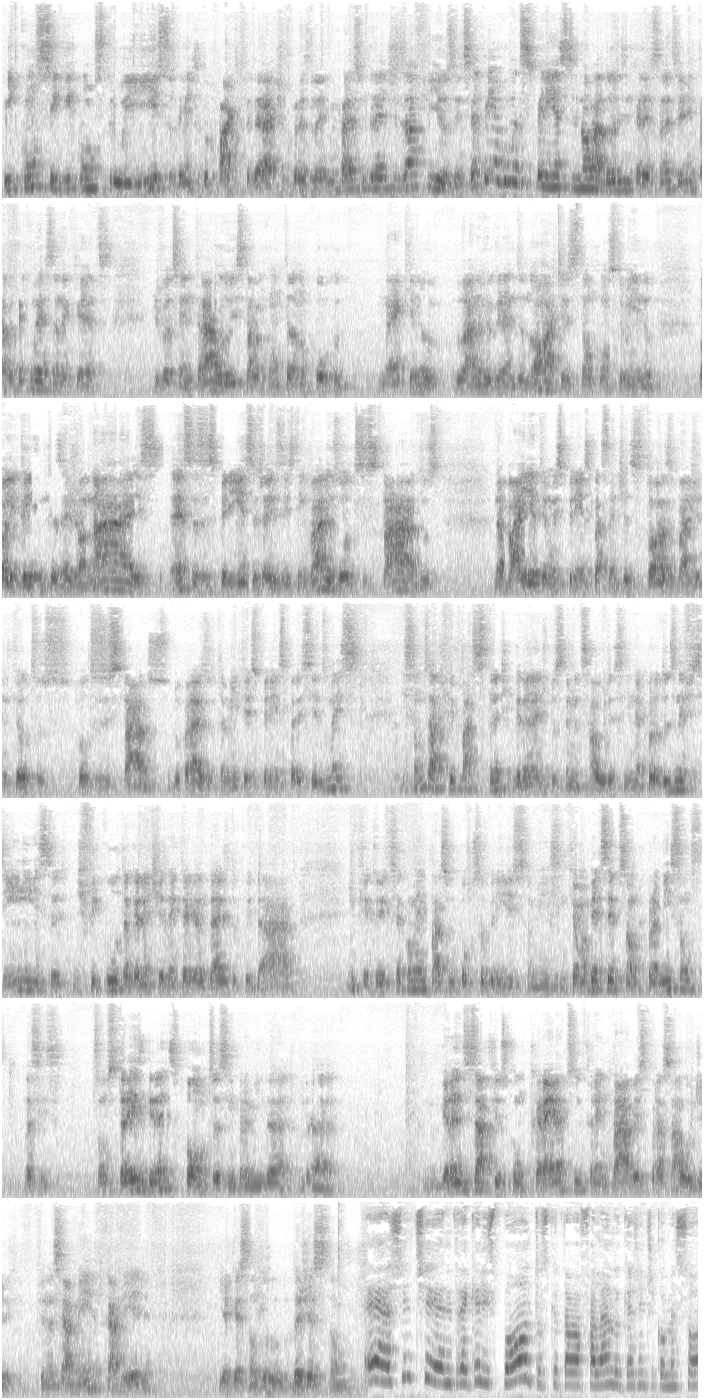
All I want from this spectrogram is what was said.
e conseguir construir isso dentro do Pacto Federativo Brasileiro me parece um grande desafio. Assim. Você tem algumas experiências inovadoras interessantes, a gente estava até conversando aqui antes de você entrar, o Luiz estava contando um pouco né, que no, lá no Rio Grande do Norte eles estão construindo policlínicas regionais, essas experiências já existem em vários outros estados, na Bahia tem uma experiência bastante exitosa, imagino que outros, outros estados do Brasil também têm experiências parecidas, mas isso é um desafio bastante grande para o sistema de saúde, assim, né? Produz ineficiência, dificulta a garantia da integralidade do cuidado. Enfim, eu queria que você comentasse um pouco sobre isso também, assim, que é uma percepção que para mim são, assim, são os três grandes pontos, assim, para mim, da, da, grandes desafios concretos enfrentáveis para a saúde: financiamento, carreira e a questão do, da gestão. É, a gente, entre aqueles pontos que eu estava falando, que a gente começou,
